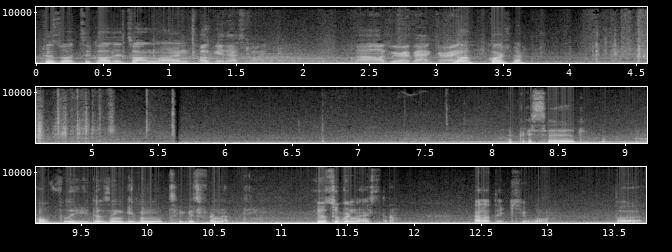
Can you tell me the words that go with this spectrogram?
Because what's it called? It's online. Okay, that's fine. Uh, I'll be right back. All right. No, of course, man. Like I said, hopefully he doesn't give me no tickets for nothing. He was super nice though. I don't think he will, but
